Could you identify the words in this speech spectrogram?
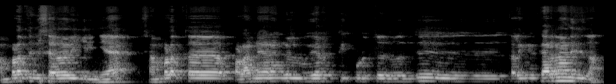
சம்பளத்துக்கு செலவழிக்கிறீங்க. சம்பளத்தை பல நேரங்கள் உயர்த்தி கொடுத்தது வந்து கலைஞர் கருணாநிதி தான்.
